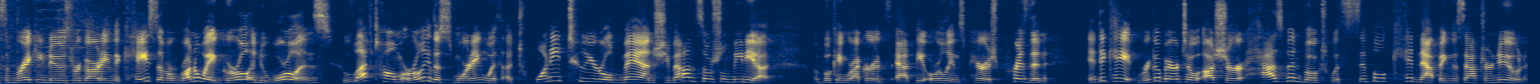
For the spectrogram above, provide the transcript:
Some breaking news regarding the case of a runaway girl in New Orleans who left home early this morning with a 22 year old man she met on social media. Booking records at the Orleans Parish Prison indicate Rigoberto Usher has been booked with simple kidnapping this afternoon.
